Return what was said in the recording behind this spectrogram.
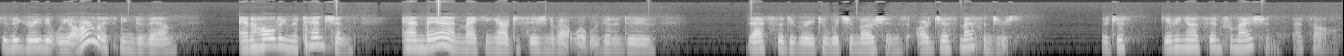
To the degree that we are listening to them and holding the tension and then making our decision about what we're going to do, that's the degree to which emotions are just messengers. They're just giving us information. That's all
